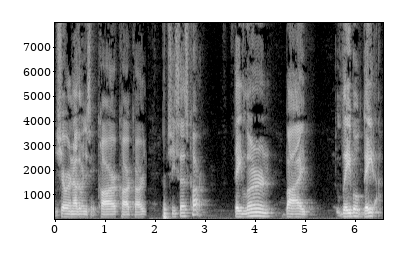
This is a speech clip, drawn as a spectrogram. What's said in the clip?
you show her another one, you say car, car, car. She says car. They learn by labeled data.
